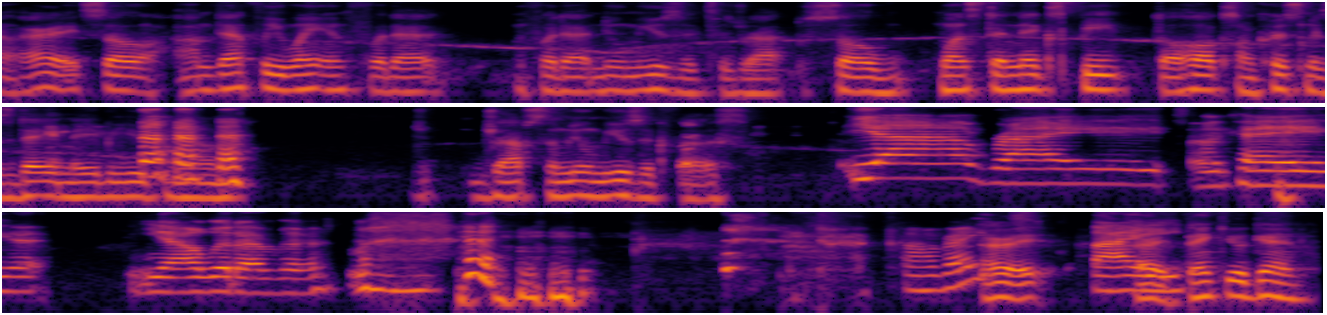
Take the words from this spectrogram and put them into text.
all right so i'm definitely waiting for that for that new music to drop so once the Knicks beat the hawks on christmas day maybe you can um, d- drop some new music for us Yeah, right. Okay. Yeah, whatever. All right. All right. Bye. All right. Thank you again.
